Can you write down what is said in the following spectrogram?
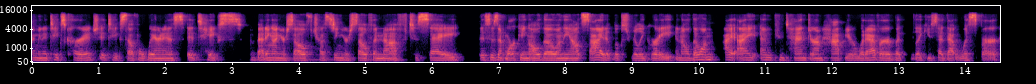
I mean, it takes courage, it takes self-awareness, it takes betting on yourself, trusting yourself enough to say, this isn't working, although on the outside it looks really great. And although I'm I, I am content or I'm happy or whatever, but like you said, that whisper,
